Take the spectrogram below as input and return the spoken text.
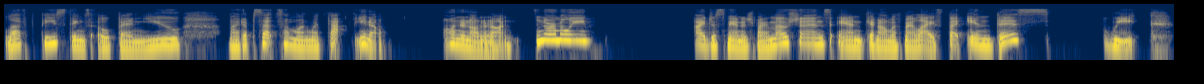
left these things open. You might upset someone with that, you know, on and on and on. Normally, I just manage my emotions and get on with my life. But in this week,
